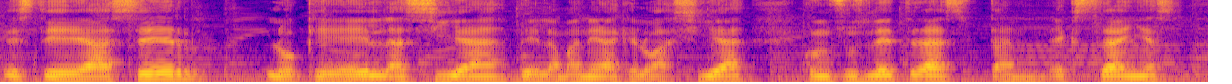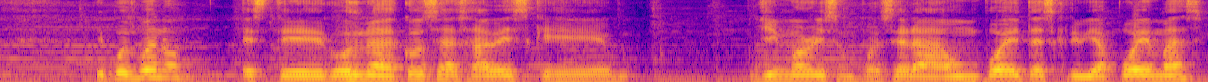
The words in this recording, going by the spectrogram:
este, hacer lo que él hacía de la manera que lo hacía, con sus letras tan extrañas. Y pues bueno, este, una cosa, sabes que Jim Morrison pues era un poeta, escribía poemas,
